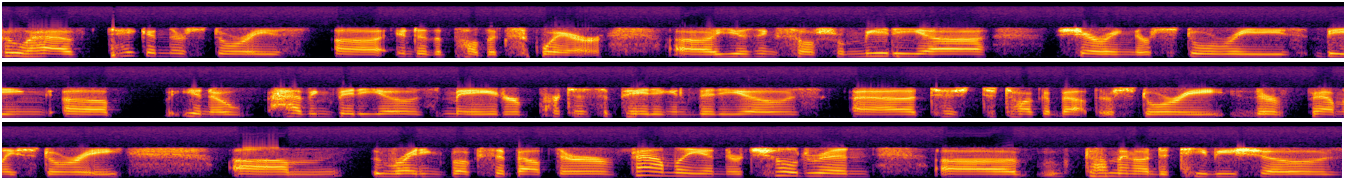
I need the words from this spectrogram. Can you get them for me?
who have taken their stories uh, into the public square uh, using social media, sharing their stories, being uh, you know, having videos made or participating in videos uh, to to talk about their story, their family story, um, writing books about their family and their children, uh, coming onto TV shows,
